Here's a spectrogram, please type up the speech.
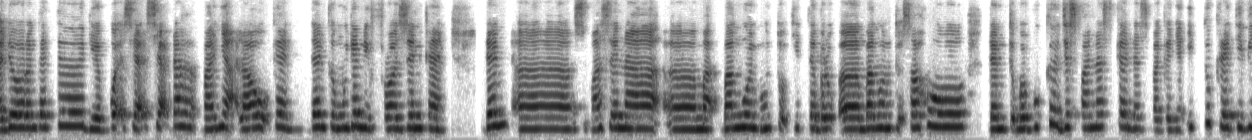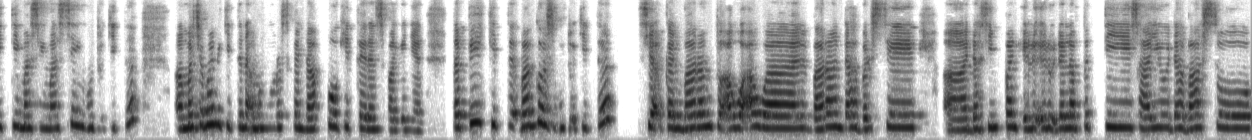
Ada orang kata dia buat siap-siap dah banyak lauk kan dan kemudian di frozen kan. Dan uh, semasa nak uh, bangun untuk kita ber, uh, bangun untuk sahur dan untuk berbuka just panaskan dan sebagainya. Itu kreativiti masing-masing untuk kita uh, macam mana kita nak menguruskan dapur kita dan sebagainya. Tapi kita bagus untuk kita siapkan barang tu awal-awal, barang dah bersih, uh, dah simpan elok-elok dalam peti, sayur dah basuh,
